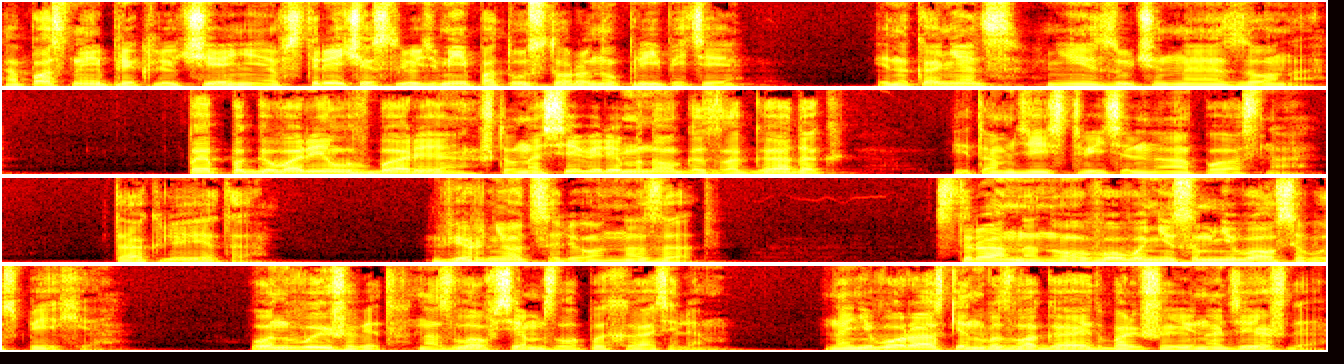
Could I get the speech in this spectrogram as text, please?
опасные приключения, встречи с людьми по ту сторону Припяти и, наконец, неизученная зона. Пеппа говорил в баре, что на севере много загадок, и там действительно опасно. Так ли это? Вернется ли он назад? Странно, но Вова не сомневался в успехе. Он выживет, назло всем злопыхателям. На него Раскин возлагает большие надежды.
